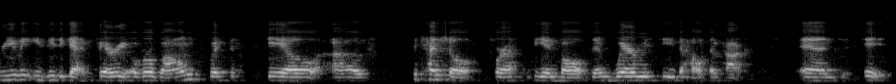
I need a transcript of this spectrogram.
really easy to get very overwhelmed with the scale of potential for us to be involved and where we see the health impacts. And it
